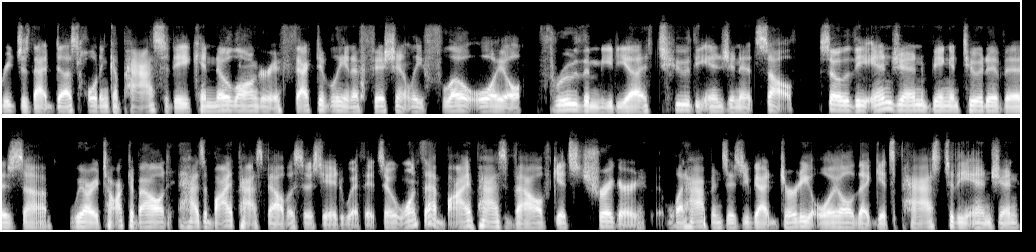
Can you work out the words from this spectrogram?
reaches that dust holding capacity can no longer effectively and efficiently flow oil through the media to the engine itself so the engine, being intuitive as uh, we already talked about, has a bypass valve associated with it. So once that bypass valve gets triggered, what happens is you've got dirty oil that gets passed to the engine,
